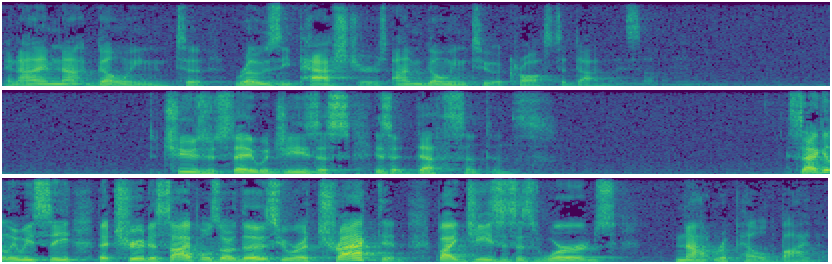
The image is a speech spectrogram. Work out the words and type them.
And I'm not going to rosy pastures, I'm going to a cross to die myself. To choose to stay with Jesus is a death sentence. Secondly, we see that true disciples are those who are attracted by Jesus' words not repelled by them.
